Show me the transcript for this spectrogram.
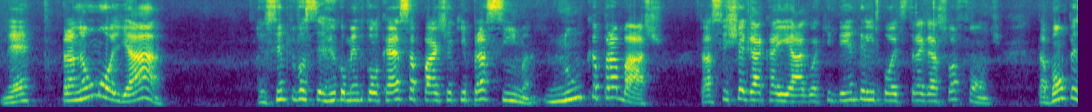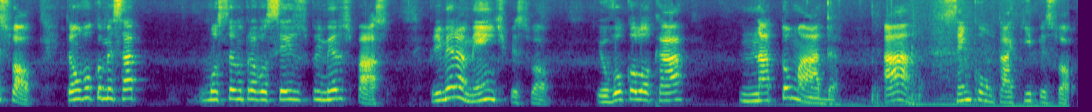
né? Para não molhar, eu sempre você recomendo colocar essa parte aqui para cima, nunca para baixo, tá? Se chegar a cair água aqui dentro, ele pode estragar a sua fonte, tá bom, pessoal? Então eu vou começar mostrando para vocês os primeiros passos. Primeiramente, pessoal, eu vou colocar na tomada. Ah, sem contar aqui, pessoal,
